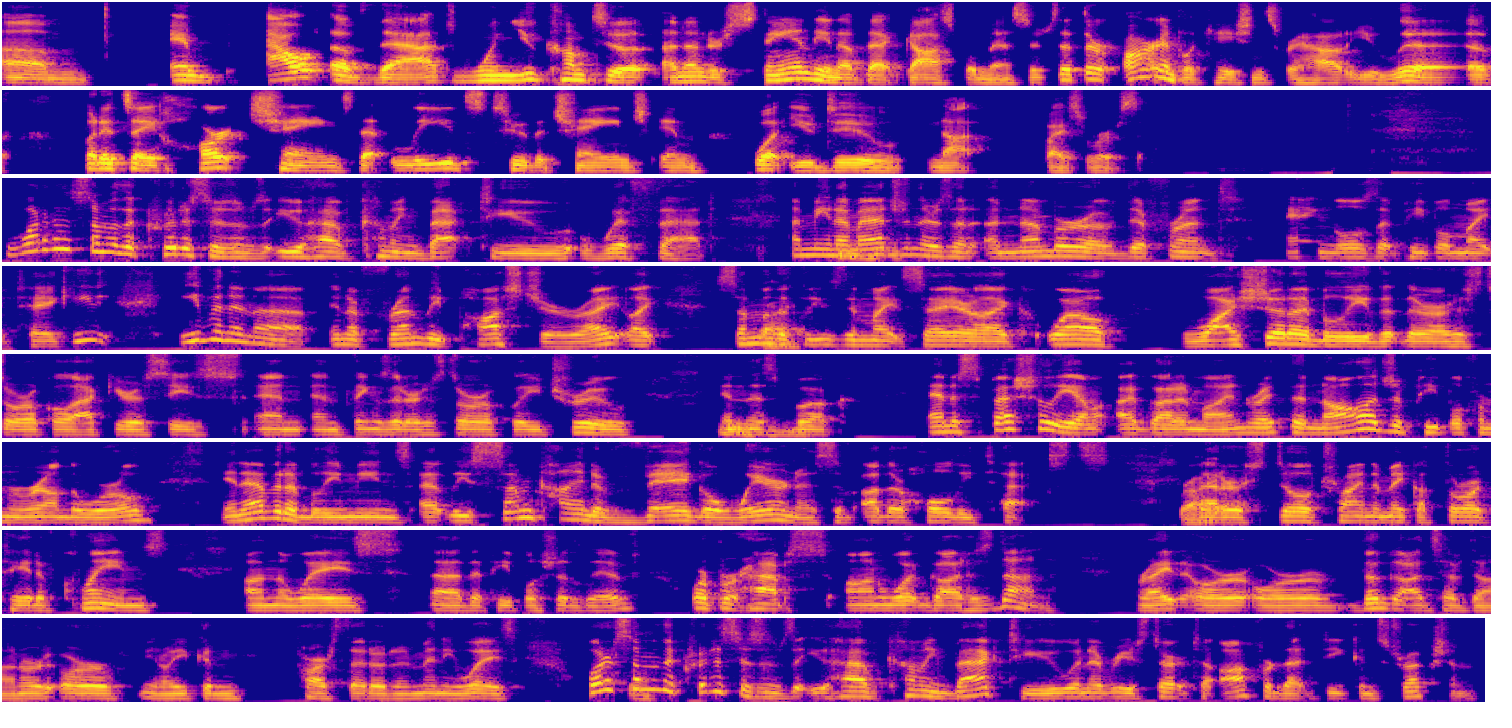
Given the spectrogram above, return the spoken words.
um, and out of that, when you come to an understanding of that gospel message, that there are implications for how you live, but it's a heart change that leads to the change in what you do, not vice versa. What are some of the criticisms that you have coming back to you with that? I mean, mm-hmm. imagine there's a, a, number of different angles that people might take, even in a in a friendly posture, right? Like some right. of the things they might say are like, "Well, why should I believe that there are historical accuracies and and things that are historically true in mm-hmm. this book?" and especially um, I've got in mind, right, the knowledge of people from around the world inevitably means at least some kind of vague awareness of other holy texts right. that are still trying to make authoritative claims on the ways uh, that people should live, or perhaps on what God has done, right, or or the gods have done, or or you know you can parse that out in many ways. What are some of the criticisms that you have coming back to you whenever you start to offer that deconstruction?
